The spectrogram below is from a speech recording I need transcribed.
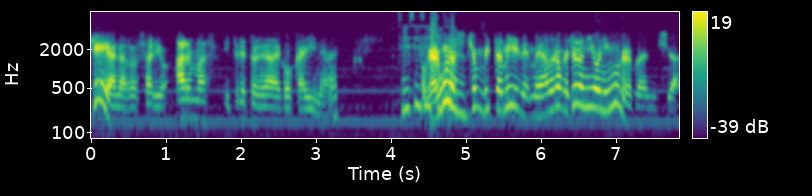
llegan a Rosario armas y tres toneladas de cocaína. ¿eh? Sí, sí, Porque algunos, yo, viste, a mí me da bronca, yo no niego ninguno de la ciudad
